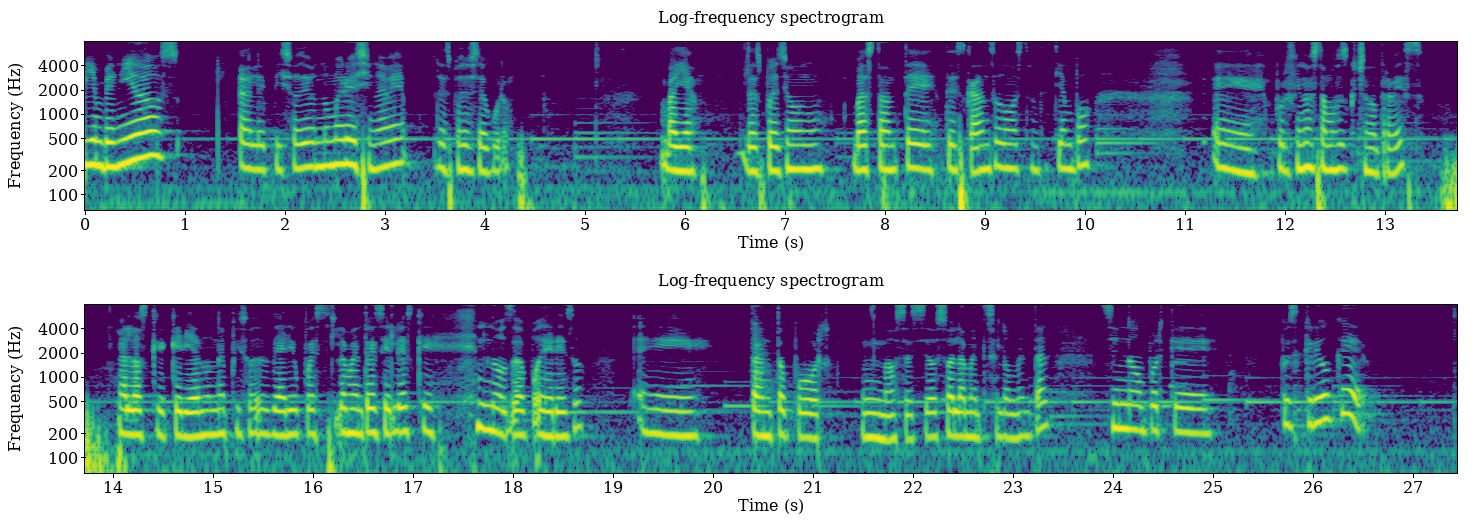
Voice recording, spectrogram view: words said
Bienvenidos al episodio número 19 de Espacio Seguro. Vaya, después de un bastante descanso, bastante tiempo, eh, por fin nos estamos escuchando otra vez. A los que querían un episodio diario, pues lamento decirles que no se va a poder eso. Eh, tanto por, no sé si solamente salud mental, sino porque, pues creo que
